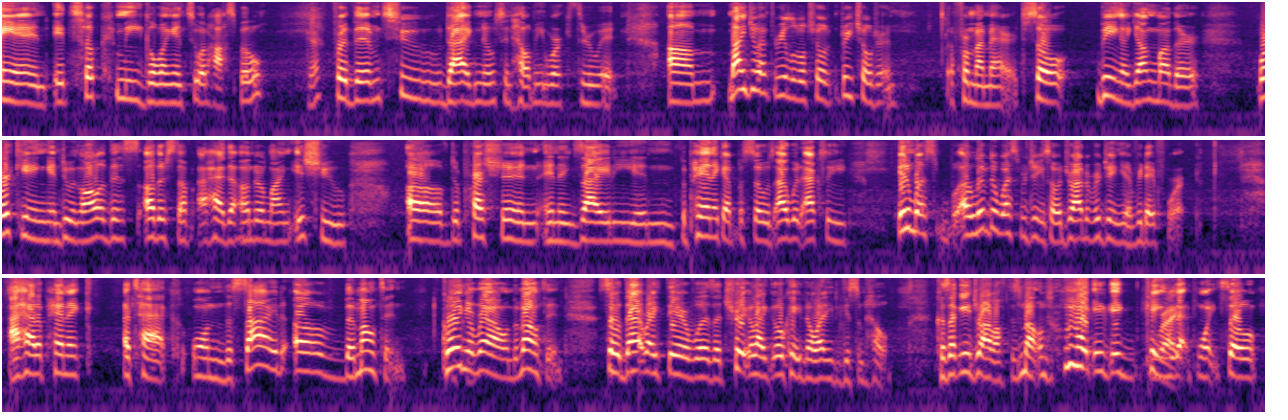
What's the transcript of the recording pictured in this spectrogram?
and it took me going into a hospital Okay. for them to diagnose and help me work through it. Um, mind you, I have three little children, three children from my marriage. So being a young mother, working and doing all of this other stuff, I had the underlying issue of depression and anxiety and the panic episodes. I would actually, in West, I lived in West Virginia, so I drive to Virginia every day for work. I had a panic attack on the side of the mountain, going around the mountain. So that right there was a trick. Like, okay, no, I need to get some help because I can't drive off this mountain. like it, it came Right. to that point. So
